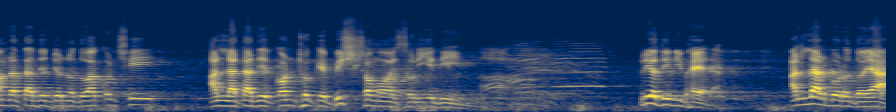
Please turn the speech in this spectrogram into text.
আমরা তাদের জন্য দোয়া করছি। আল্লাহ তাদের কণ্ঠকে বিশ্বময় সরিয়ে দিন। প্রিয় দিনী ভাইয়েরা, আল্লাহর বড় দয়া,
